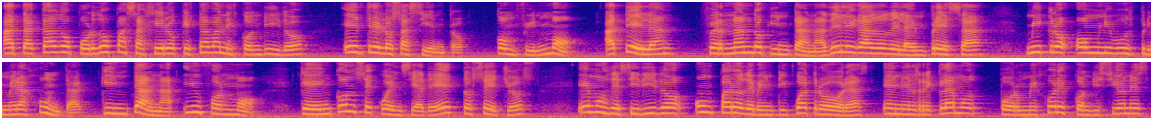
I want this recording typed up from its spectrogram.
atacado por dos pasajeros que estaban escondidos entre los asientos. Confirmó a Fernando Quintana, delegado de la empresa Micro Omnibus Primera Junta. Quintana informó que en consecuencia de estos hechos hemos decidido un paro de 24 horas en el reclamo por mejores condiciones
